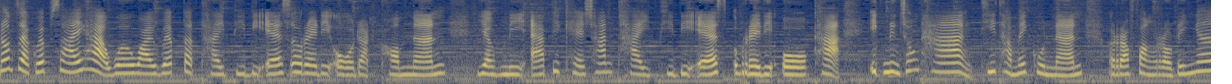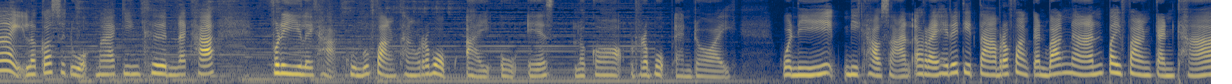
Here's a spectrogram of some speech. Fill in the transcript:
นอกจากเว็บไซต์ค่ะ www.thaipbsradio.com นั้น ยังมีแอปพลิเคชันไทย PBS Radio ค่ะ อีกหนึ่งช่องทางที่ทำให้คุณนั้น รับฟังเราได้ง่ายแล้วก็สะดวกมากยิ่งขึ้นนะคะ รีเลยค่ะ คุณผู้ฟังทั้งระบบ iOS แล้วก็ระบบ Android วันนี้มีข่าวสารอะไรให้ได้ติดตามรับฟังกันบ้างนั้นไปฟังกันค่ะ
